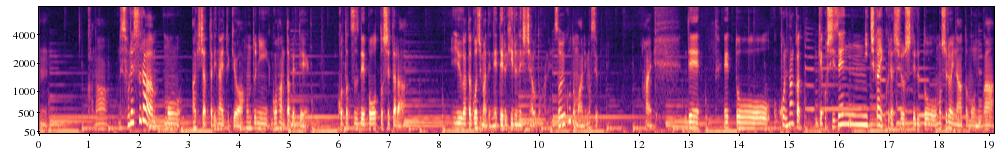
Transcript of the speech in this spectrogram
うん、かなでそれすらもう飽きちゃったりない時は本当にご飯食べてこたつでぼーっとしてたら夕方5時まで寝てる昼寝しちゃうとかねそういうこともありますよ。はい、でえっとこれなんか結構自然に近い暮らしをしてると面白いなと思うのが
